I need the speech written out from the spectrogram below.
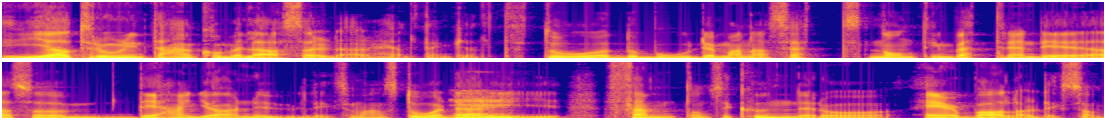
jag tror inte han kommer lösa det där helt enkelt. Då, då borde man ha sett någonting bättre än det, alltså, det han gör nu. Liksom. Han står där mm. i 15 sekunder och airballar. Liksom.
